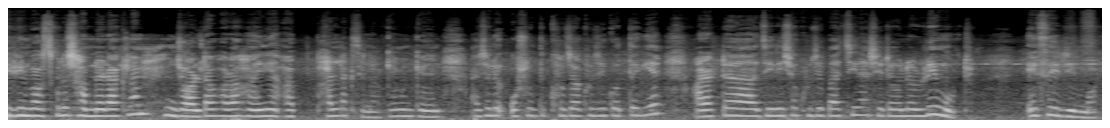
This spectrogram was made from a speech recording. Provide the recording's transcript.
টিফিন বক্সগুলো সামনে রাখলাম। জলটা ভরা হয়নি আর ভালো লাগছে না কেমন কেমন আসলে ওষুধ খোঁজাখুঁজি করতে গিয়ে আর একটা জিনিসও খুঁজে পাচ্ছি না সেটা হলো রিমোট এসির রিমোট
